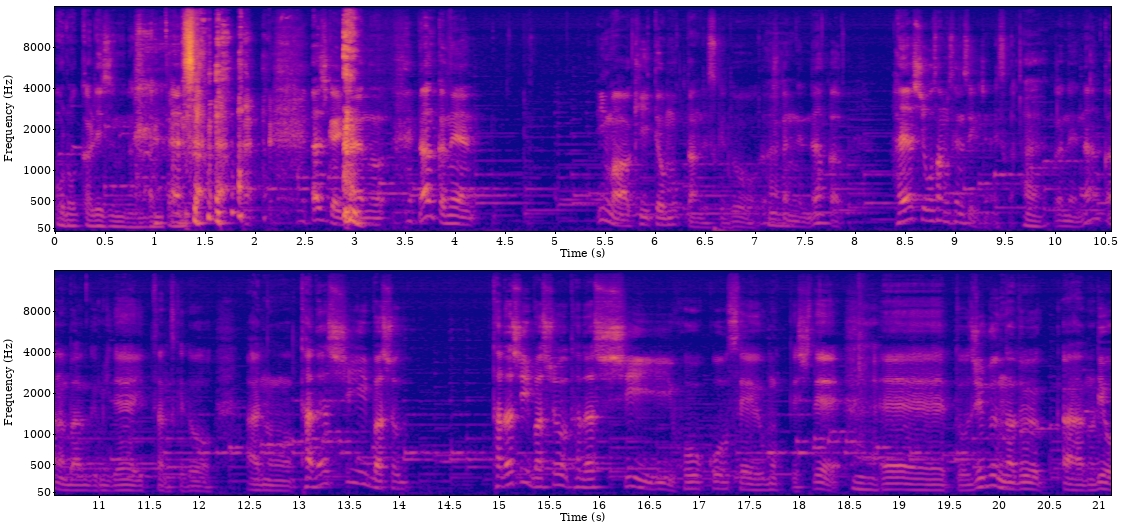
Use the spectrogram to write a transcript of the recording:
愚かリズムなんだみたいな。さ 確かにねあのなんかね今聞いて思ったんですけど確かにね、なんか林修先生じゃないですか。はがねなんかの番組で言ってたんですけどあの正しい場所正しい場所を正しい方向性をもってして、えー、と十分な努力あの量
